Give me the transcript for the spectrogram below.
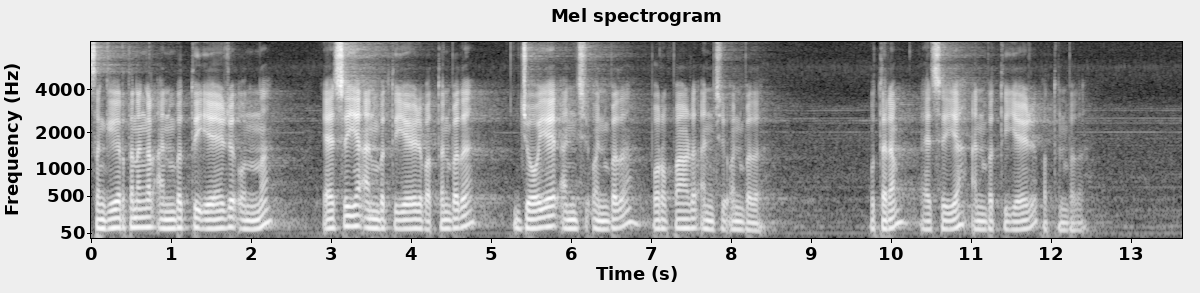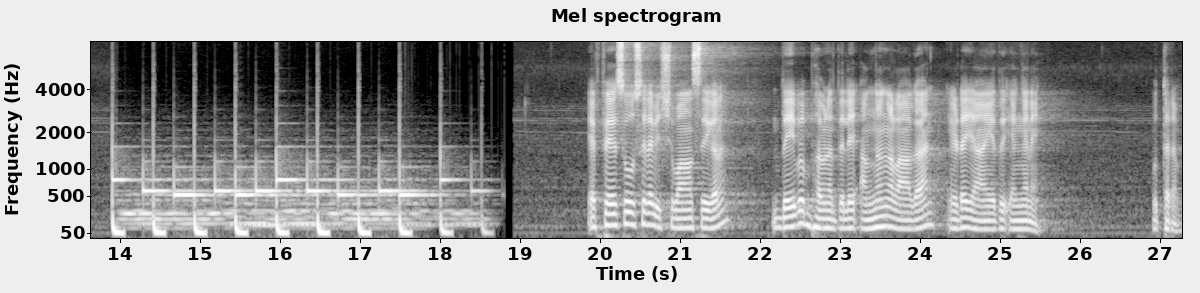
സങ്കീർത്തനങ്ങൾ അൻപത്തി ഏഴ് ഒന്ന് ഏശയ്യ അൻപത്തിയേഴ് പത്തൊൻപത് ജോയേൽ അഞ്ച് ഒൻപത് പുറപ്പാട് അഞ്ച് ഒൻപത്. ഉത്തരം ഏശയ്യ അൻപത്തിയേഴ് പത്തൊൻപത്. എഫേസൂസിലെ വിശ്വാസികൾ ദൈവഭവനത്തിലെ അംഗങ്ങളാകാൻ ഇടയായത് എങ്ങനെ? ഉത്തരം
